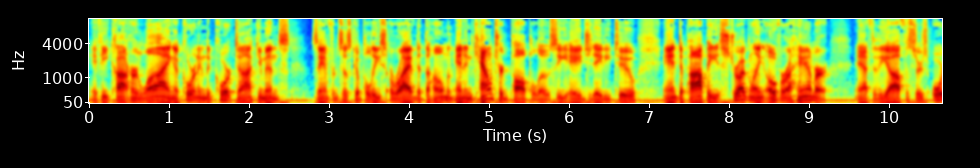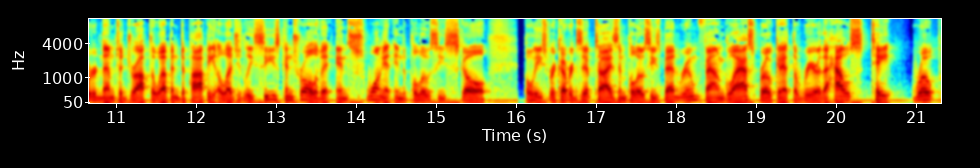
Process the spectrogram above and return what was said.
if he caught her lying, according to court documents. San Francisco police arrived at the home and encountered Paul Pelosi, aged 82, and DePapi struggling over a hammer. After the officers ordered them to drop the weapon, DePapi allegedly seized control of it and swung it into Pelosi's skull. Police recovered zip ties in Pelosi's bedroom, found glass broken at the rear of the house, tape, rope,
